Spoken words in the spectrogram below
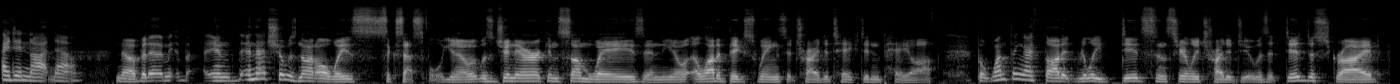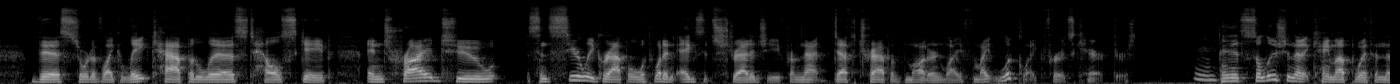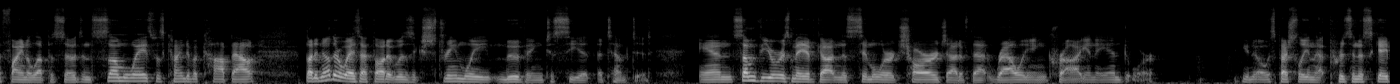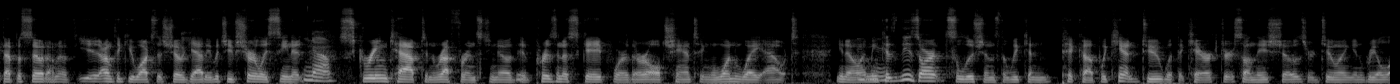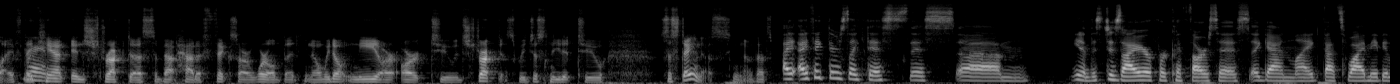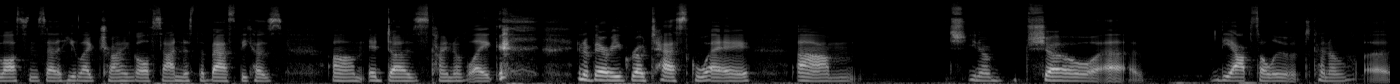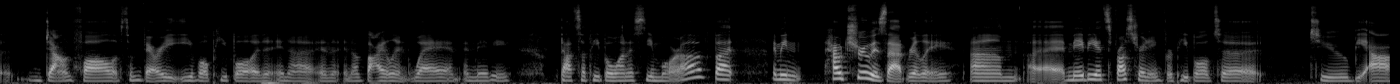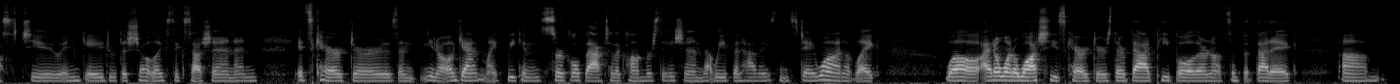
I did not know. No, but I mean, and and that show was not always successful. You know, it was generic in some ways, and you know, a lot of big swings it tried to take didn't pay off. But one thing I thought it really did sincerely try to do is it did describe this sort of like late capitalist hellscape and tried to sincerely grapple with what an exit strategy from that death trap of modern life might look like for its characters. Mm. And its solution that it came up with in the final episodes, in some ways, was kind of a cop out but in other ways, I thought it was extremely moving to see it attempted. And some viewers may have gotten a similar charge out of that rallying cry in Andor you know, especially in that prison escape episode. I don't know if you, I don't think you watched the show, Gabby, but you've surely seen it. No. Screen capped and referenced. You know, the prison escape where they're all chanting "one way out." You know, mm-hmm. I mean, because mm-hmm. these aren't solutions that we can pick up. We can't do what the characters on these shows are doing in real life. They right. can't instruct us about how to fix our world. But you know, we don't need our art to instruct us. We just need it to sustain us. You know, that's. I, I think there's like this this um you know this desire for catharsis again like that's why maybe lawson said that he liked triangle of sadness the best because um, it does kind of like in a very grotesque way um, you know, show uh, the absolute kind of uh, downfall of some very evil people in, in a in in a violent way, and, and maybe that's what people want to see more of. But I mean, how true is that really? Um, uh, maybe it's frustrating for people to to be asked to engage with a show like Succession and its characters, and you know, again, like we can circle back to the conversation that we've been having since day one of like, well, I don't want to watch these characters; they're bad people, they're not sympathetic. Um,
